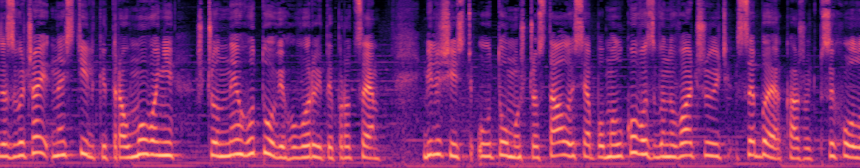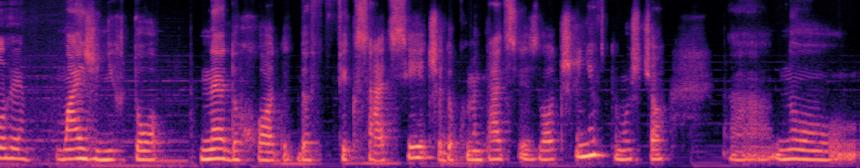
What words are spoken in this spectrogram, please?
зазвичай настільки травмовані, що не готові говорити про це. Більшість у тому, що сталося, помилково звинувачують себе, кажуть психологи. майже ніхто не доходить до фіксації чи документації злочинів, тому що е, ну,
